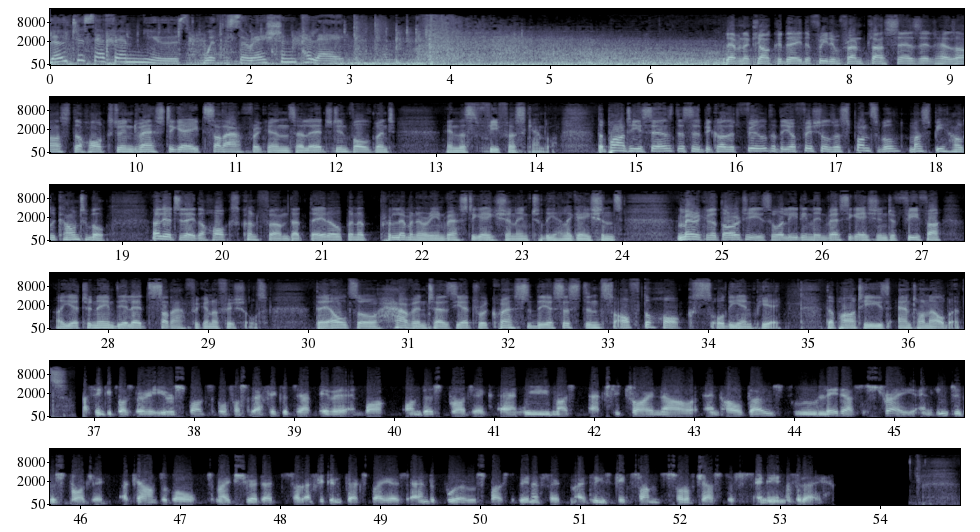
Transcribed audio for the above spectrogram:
Lotus FM News with Sareshen Pillay. 11 o'clock a day, the Freedom Front Plus says it has asked the Hawks to investigate South Africans' alleged involvement in this FIFA scandal. The party says this is because it feels that the officials responsible must be held accountable. Earlier today, the Hawks confirmed that they'd open a preliminary investigation into the allegations. American authorities who are leading the investigation into FIFA are yet to name the alleged South African officials. They also haven't as yet requested the assistance of the Hawks or the NPA. The party's Anton Alberts. I think it was very irresponsible for South Africa to have ever embarked on this project. And we must actually try now and hold those who led us astray and into this project accountable to make sure that South African taxpayers and the poor who are supposed to benefit at least get some sort of justice in the end of the day.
